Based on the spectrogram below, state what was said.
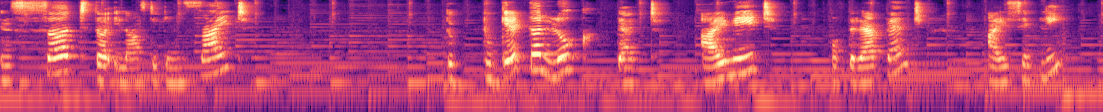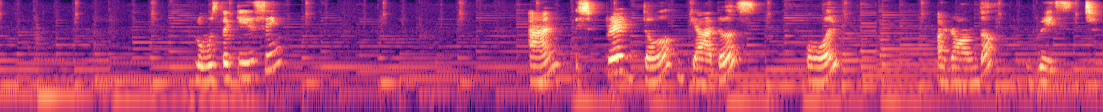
Insert the elastic inside. To, to get the look that I made of the wrap pant, I simply close the casing and spread the gathers all around the waist.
